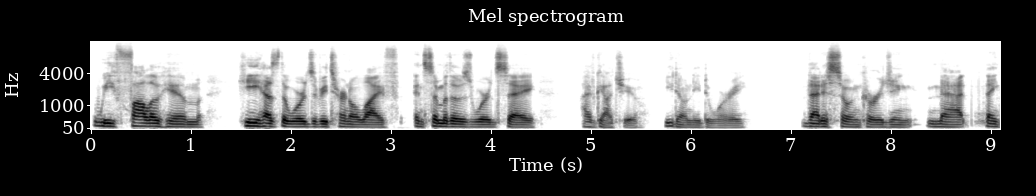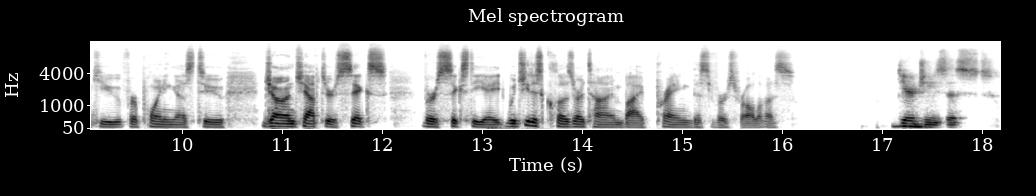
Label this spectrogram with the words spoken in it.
We follow him. He has the words of eternal life. And some of those words say, I've got you. You don't need to worry. That is so encouraging. Matt, thank you for pointing us to John chapter 6, verse 68. Would you just close our time by praying this verse for all of us? Dear Jesus,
